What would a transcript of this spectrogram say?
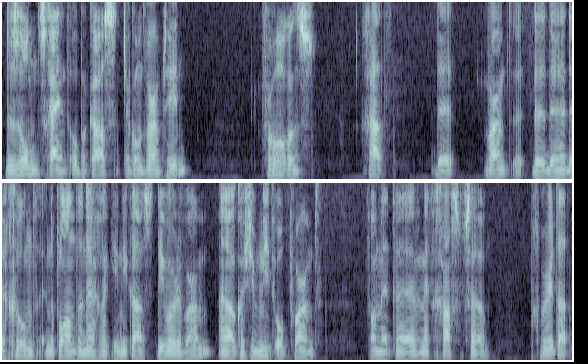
de zon schijnt op een kas, er komt warmte in. Vervolgens gaat de, warmte, de, de, de grond en de planten en dergelijke in die kas, die worden warm. En ook als je hem niet opwarmt van met, eh, met gas of zo, gebeurt dat.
